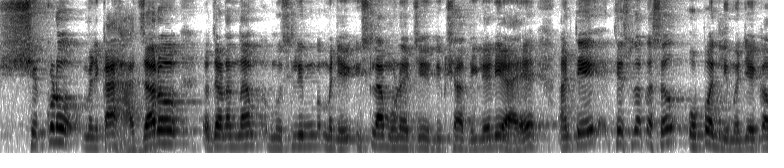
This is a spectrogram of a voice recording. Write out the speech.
शेकडो म्हणजे काय हजारो जणांना मुस्लिम म्हणजे इस्लाम होण्याची दीक्षा दिलेली आहे. आणि ते ते सुद्धा कसं ओपनली म्हणजे एका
